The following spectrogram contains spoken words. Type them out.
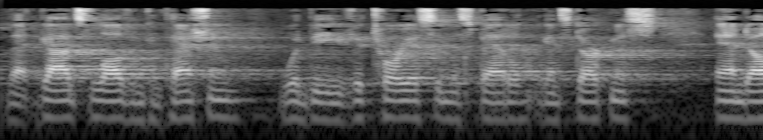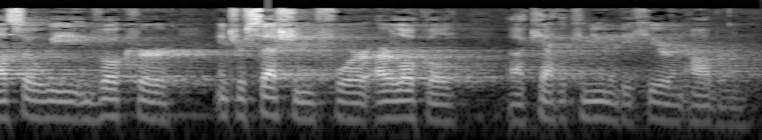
that God's love and compassion would be victorious in this battle against darkness. And also we invoke her intercession for our local uh, Catholic community here in Auburn.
